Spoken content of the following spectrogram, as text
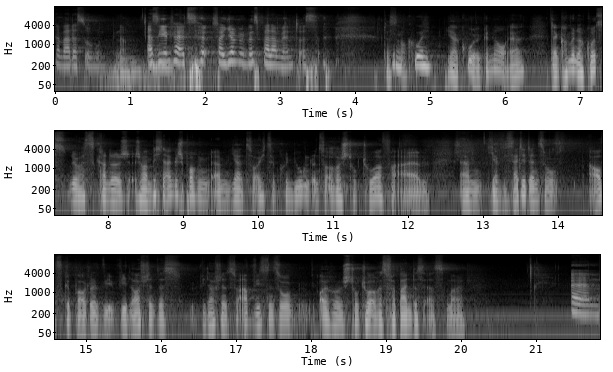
Dann war das so rum, genau. Mhm. Also jedenfalls Verjüngung des Parlaments. Das ja, auch, cool. Ja, cool, genau. Ja. Dann kommen wir noch kurz, du hast es gerade schon mal ein bisschen angesprochen, ähm, ja, zu euch, zur Grünen Jugend und zu eurer Struktur vor allem. Ähm, ja, wie seid ihr denn so aufgebaut oder wie, wie, läuft denn das, wie läuft denn das so ab? Wie ist denn so eure Struktur eures Verbandes erstmal? Ähm,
